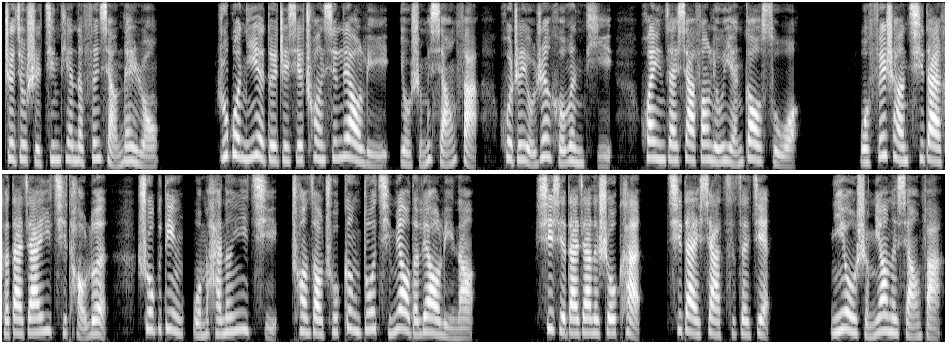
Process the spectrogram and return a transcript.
这就是今天的分享内容。如果你也对这些创新料理有什么想法，或者有任何问题，欢迎在下方留言告诉我。我非常期待和大家一起讨论，说不定我们还能一起创造出更多奇妙的料理呢。谢谢大家的收看，期待下次再见。你有什么样的想法？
